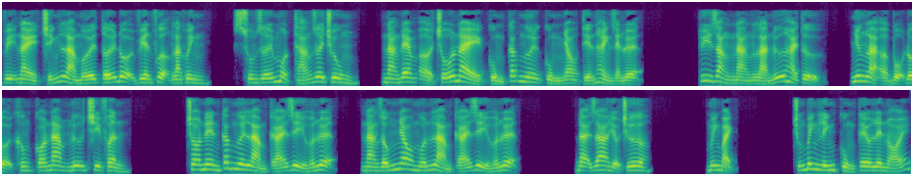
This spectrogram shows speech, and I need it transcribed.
vị này chính là mới tới đội viên Phượng Lan Khuynh, xuống dưới một tháng rơi chung, nàng đem ở chỗ này cùng các ngươi cùng nhau tiến hành rèn luyện. Tuy rằng nàng là nữ hài tử, nhưng là ở bộ đội không có nam nữ chi phân. Cho nên các ngươi làm cái gì huấn luyện, nàng giống nhau muốn làm cái gì huấn luyện. Đại gia hiểu chưa? Minh Bạch. Chúng binh lính cùng kêu lên nói.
